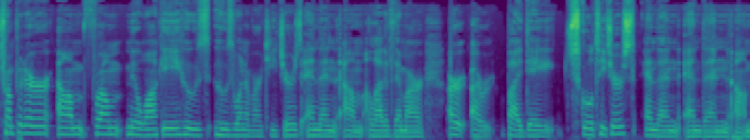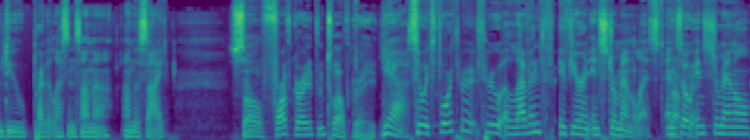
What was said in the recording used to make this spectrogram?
trumpeter um, from Milwaukee who's who's one of our teachers, and then um, a lot of them are are, are by day school teachers, and then and then um, do private lessons on the on the side. So fourth grade through twelfth grade. Yeah, so it's fourth through through eleventh if you're an instrumentalist, and so instrumental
